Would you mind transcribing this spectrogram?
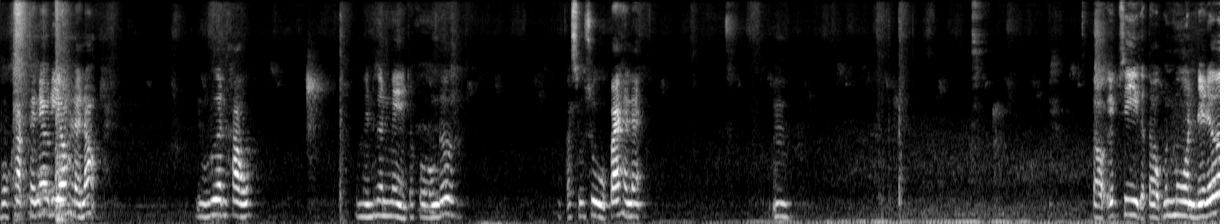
บ่ขักแต่แนวเดียวเลยเนาะ อยู่เรือนเขาบ่แม่นเรือนแม่เจ้าของเด้อก็สู้ๆไปหั่นแหละอืมตอก FC ก็ตอกมันมวนเด้อเด้อ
